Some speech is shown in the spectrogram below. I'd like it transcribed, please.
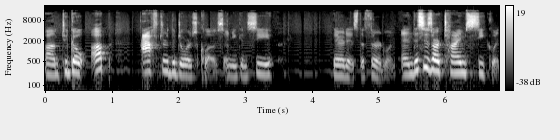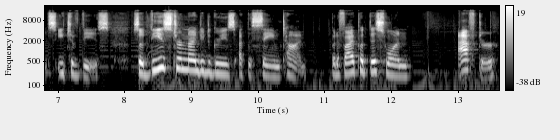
um, to go up after the doors close. And you can see there it is, the third one. And this is our time sequence, each of these. So these turn 90 degrees at the same time. But if I put this one after,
